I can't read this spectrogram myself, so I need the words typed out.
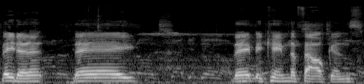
they didn't. They they became the Falcons.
